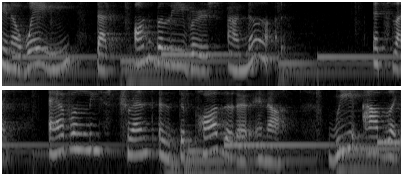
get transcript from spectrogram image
in a way that unbelievers are not. It's like heavenly strength is deposited in us. We have like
